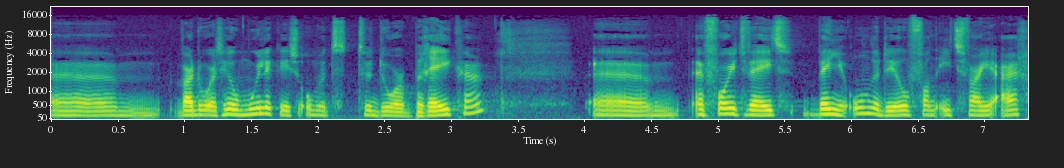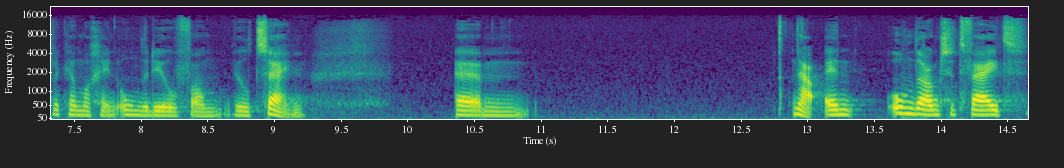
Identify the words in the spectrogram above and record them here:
um, waardoor het heel moeilijk is om het te doorbreken. Um, en voor je het weet ben je onderdeel van iets waar je eigenlijk helemaal geen onderdeel van wilt zijn. Um, nou, en ondanks het feit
